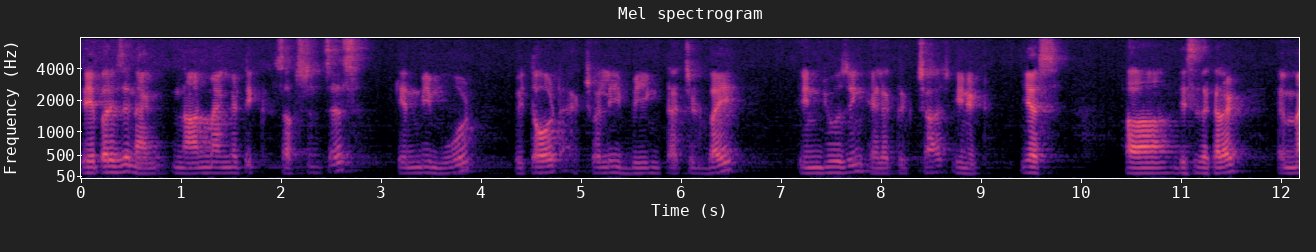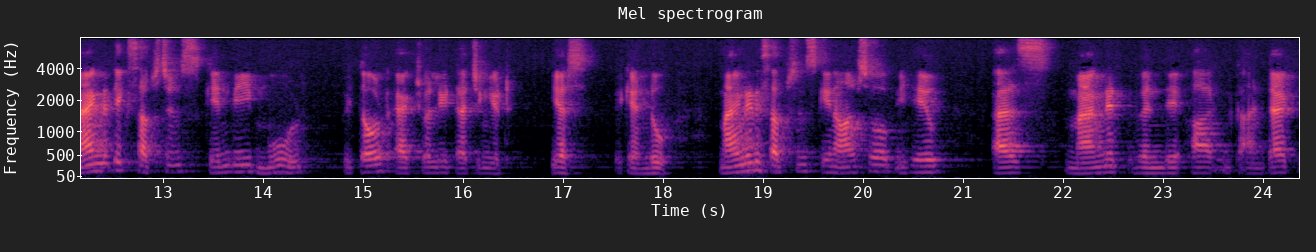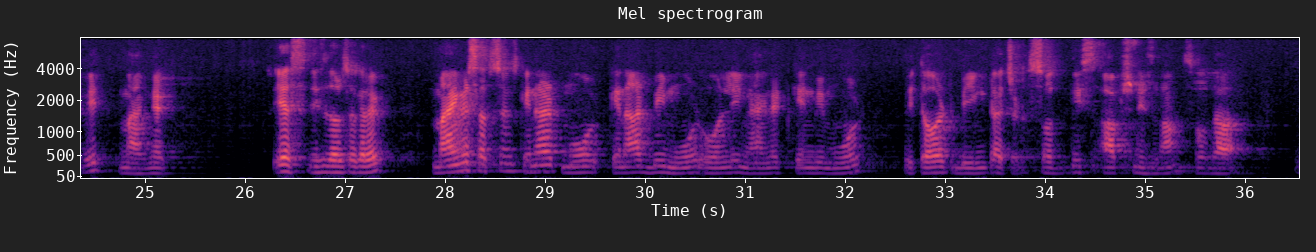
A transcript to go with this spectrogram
Paper is a non-magnetic substances can be moved without actually being touched by inducing electric charge in it. Yes, uh, this is correct. A magnetic substance can be moved without actually touching it. Yes, we can do. Magnetic substance can also behave as magnet when they are in contact with magnet. Yes, this is also correct. Magnet substance cannot move, cannot be moved. Only magnet can be moved without being touched. So this option is wrong. So the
